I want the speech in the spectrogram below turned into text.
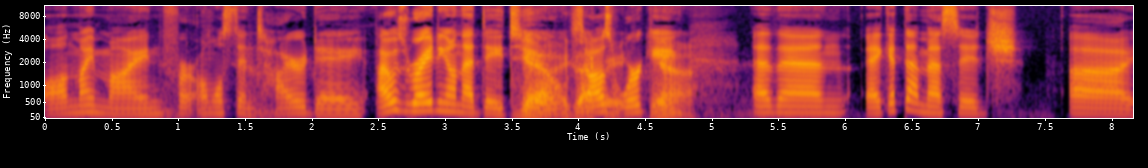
on my mind for almost the entire day. I was writing on that day too, Yeah, so. I was working. Yeah. And then I get that message, uh,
